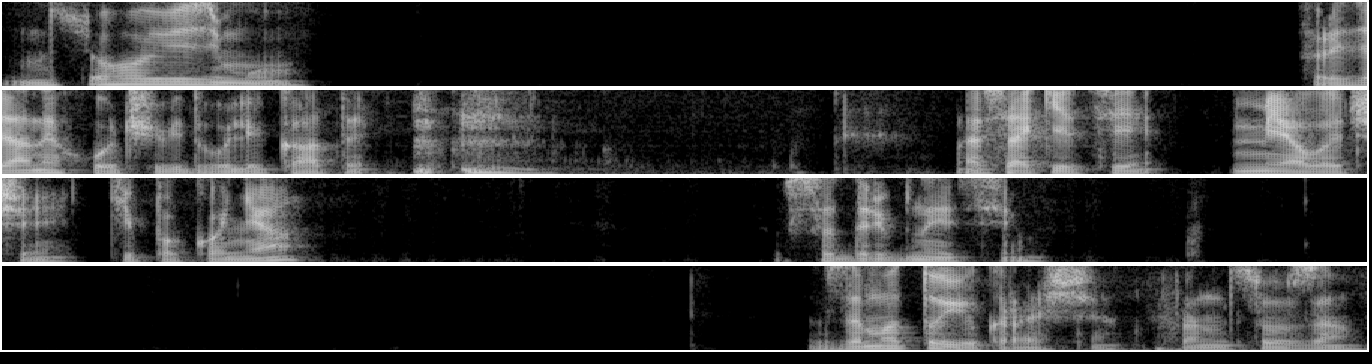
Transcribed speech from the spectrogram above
Ну, цього візьму. Фрезя не хочу відволікати. На всякі ці мелочі, типу коня. Все дрібниці. Замотую краще француза.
